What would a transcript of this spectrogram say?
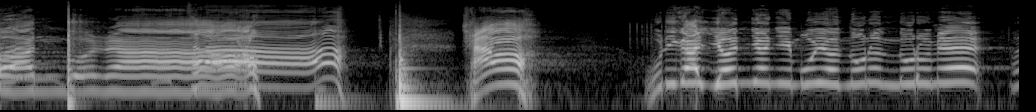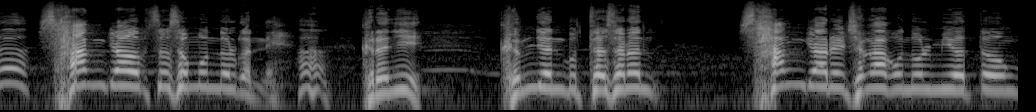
하는구나. 다자 우리가 연년이 모여 노는 노름에 어, 상자 없어서 못 놀겠네. 어. 그러니 금년부터서는 상자를 정하고 놀미였던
